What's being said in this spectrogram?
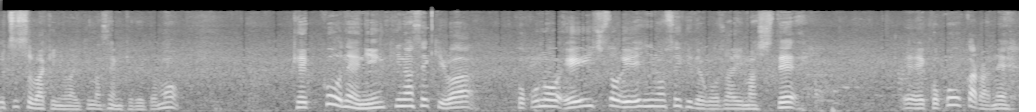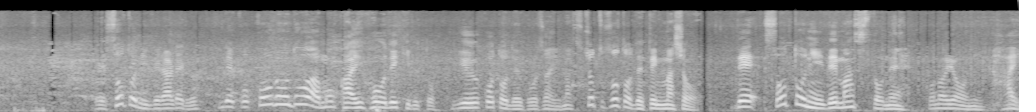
移すわけにはいきませんけれども、結構ね、人気な席は、ここの A1 と A2 の席でございまして、えー、ここからね、え外に出られる。で、ここのドアも開放できるということでございます。ちょっと外出てみましょう。で、外に出ますとね、このように、はい。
